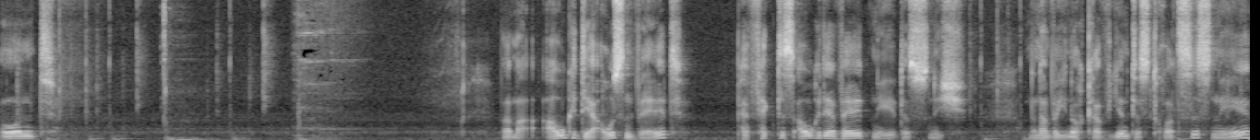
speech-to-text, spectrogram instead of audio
Und. Warte mal, Auge der Außenwelt. Perfektes Auge der Welt? Nee, das nicht. Und dann haben wir hier noch gravierend des Trotzes? Nee.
